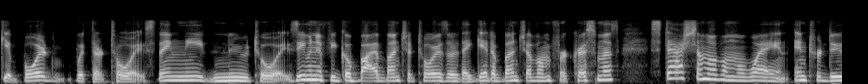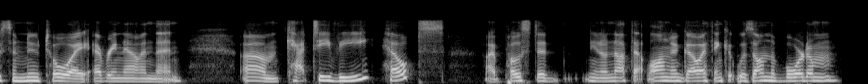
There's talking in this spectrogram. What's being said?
get bored with their toys. They need new toys. Even if you go buy a bunch of toys or they get a bunch of them for Christmas, stash some of them away and introduce a new toy every now and then. Um, Cat TV helps. I posted, you know, not that long ago. I think it was on the boredom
